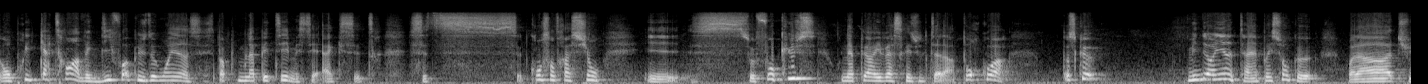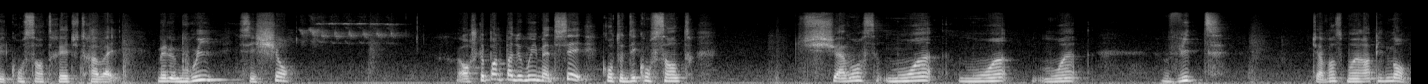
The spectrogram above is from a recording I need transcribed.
ont pris quatre ans avec dix fois plus de moyens. C'est pas pour me la péter, mais c'est avec cette, cette concentration et ce focus qu'on a pu arriver à ce résultat-là. Pourquoi? Parce que mine de rien, tu as l'impression que voilà, tu es concentré, tu travailles. Mais le bruit, c'est chiant. Alors je te parle pas de bruit, mais tu sais, quand te déconcentre, tu avances moins, moins, moins vite. Tu avances moins rapidement.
